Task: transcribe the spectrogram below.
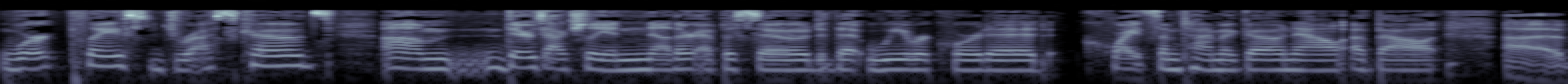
workplace dress codes. Um, there's actually another episode that we recorded quite some time ago now about uh,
